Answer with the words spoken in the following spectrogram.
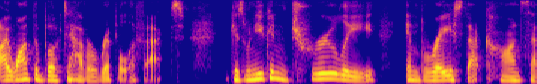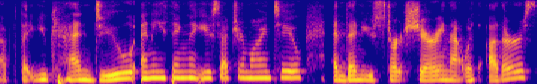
I want the book to have a ripple effect because when you can truly embrace that concept that you can do anything that you set your mind to, and then you start sharing that with others,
